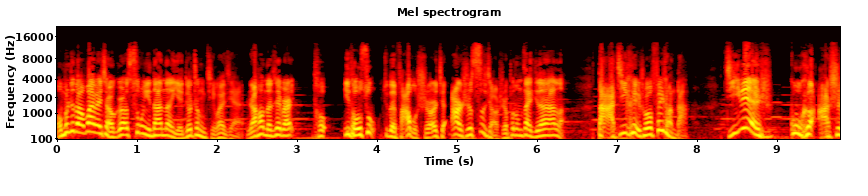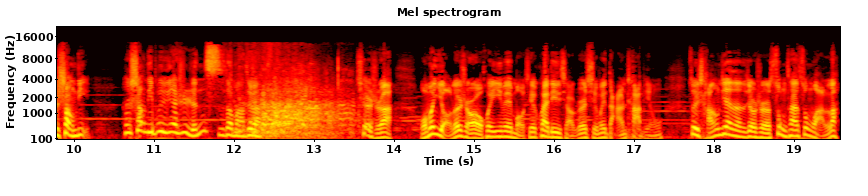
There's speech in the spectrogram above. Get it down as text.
我们知道外卖小哥送一单呢，也就挣几块钱，然后呢这边投一投诉就得罚五十，而且二十四小时不能再接单了，打击可以说非常大。即便是顾客啊是上帝，那上帝不应该是仁慈的吗？对吧？确实啊，我们有的时候会因为某些快递小哥行为打上差评，最常见的呢就是送餐送晚了，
